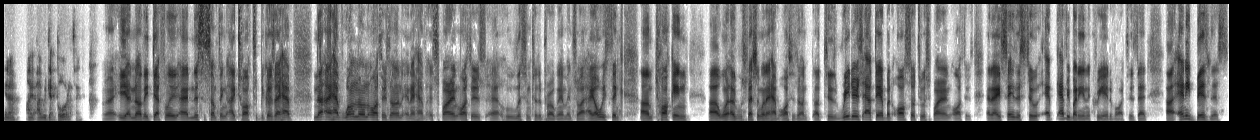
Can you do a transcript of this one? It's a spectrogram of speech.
you know, I, I would get bored. I think. Right. Yeah. No, they definitely. And this is something I talk to because I have, not, I have well-known authors on, and I have aspiring authors uh, who listen to the program, and so I, I always think um, talking. Uh, uh, especially when I have authors on, uh, to readers out there, but also to aspiring authors. And I say this to everybody in the creative arts: is that uh, any business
